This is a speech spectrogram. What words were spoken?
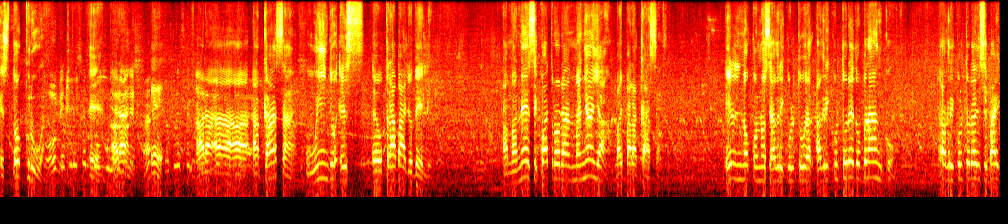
estou crua. Come. É, ara, é, ara, a, a, a caça, o índio é, é o trabalho dele. Amanhece quatro horas da manhã já vai para casa. Ele não conhece agricultura, a agricultura é do branco. A agricultura diz vai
